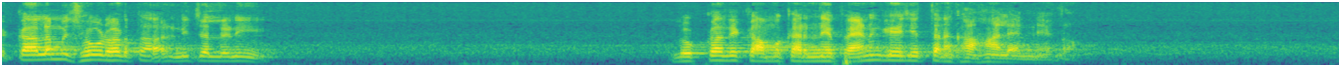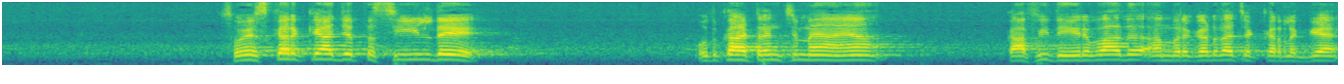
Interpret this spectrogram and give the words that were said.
ਇਹ ਕਲਮ ਛੋੜ ਹੜਤਾਲ ਨਹੀਂ ਚੱਲਣੀ। ਲੋਕਾਂ ਦੇ ਕੰਮ ਕਰਨੇ ਪੈਣਗੇ ਜੇ ਤਨਖਾਹਾਂ ਲੈਣੇ ਤਾਂ। ਸੋ ਇਸ ਕਰਕੇ ਅੱਜ ਤਹਿਸੀਲ ਦੇ ਉਦਘਾਟਨ 'ਚ ਮੈਂ ਆਇਆ। ਕਾਫੀ ਦੇਰ ਬਾਅਦ ਅਮਰਗੜ੍ਹ ਦਾ ਚੱਕਰ ਲੱਗਿਆ।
